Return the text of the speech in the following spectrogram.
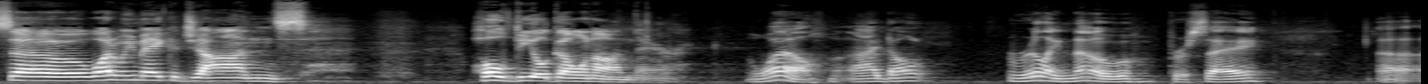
So, what do we make of Jon's whole deal going on there? Well, I don't really know per se. Uh,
